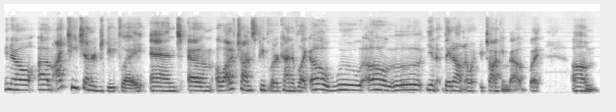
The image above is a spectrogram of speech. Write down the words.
You know, um, I teach energy play, and um, a lot of times people are kind of like, "Oh, woo, oh, uh, you know," they don't know what you're talking about. But, um,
